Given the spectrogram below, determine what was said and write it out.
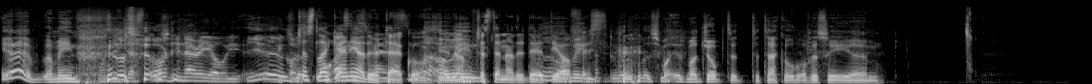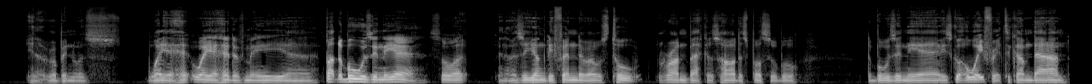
Yeah, I mean, Was it just ordinary or Yeah, because Just like for any other fans- tackle, No, you I know, just another day at the I office. well, it's, my, it's my job to, to tackle. Obviously, um, you know, Robben was way ahead, way ahead of me, uh, but the ball was in the air. So, uh, you know, as a young defender, I was taught run back as hard as possible. The ball's in the air. He's got to wait for it to come down,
